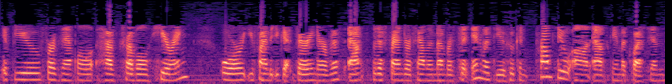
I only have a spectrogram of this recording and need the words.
If you, for example, have trouble hearing or you find that you get very nervous, ask that a friend or a family member sit in with you who can prompt you on asking the questions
